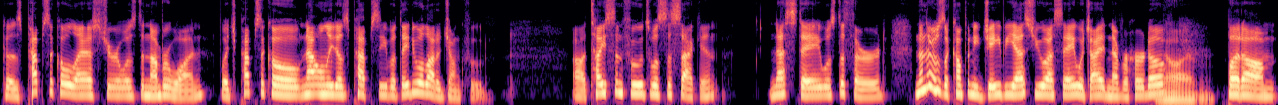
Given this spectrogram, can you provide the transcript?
because PepsiCo last year was the number one, which PepsiCo not only does Pepsi, but they do a lot of junk food. Uh, Tyson Foods was the second. Nestle was the third. And then there was a company JBS USA, which I had never heard of. No, I, But um,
